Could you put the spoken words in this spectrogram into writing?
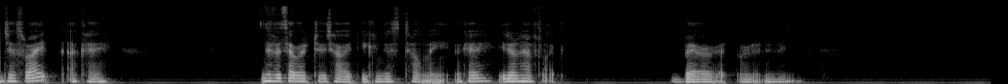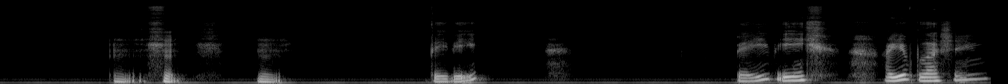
Just right? Okay. If it's ever too tight, you can just tell me, okay? You don't have to like bear it or anything. Mm. mm. Baby? Baby? Are you blushing?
